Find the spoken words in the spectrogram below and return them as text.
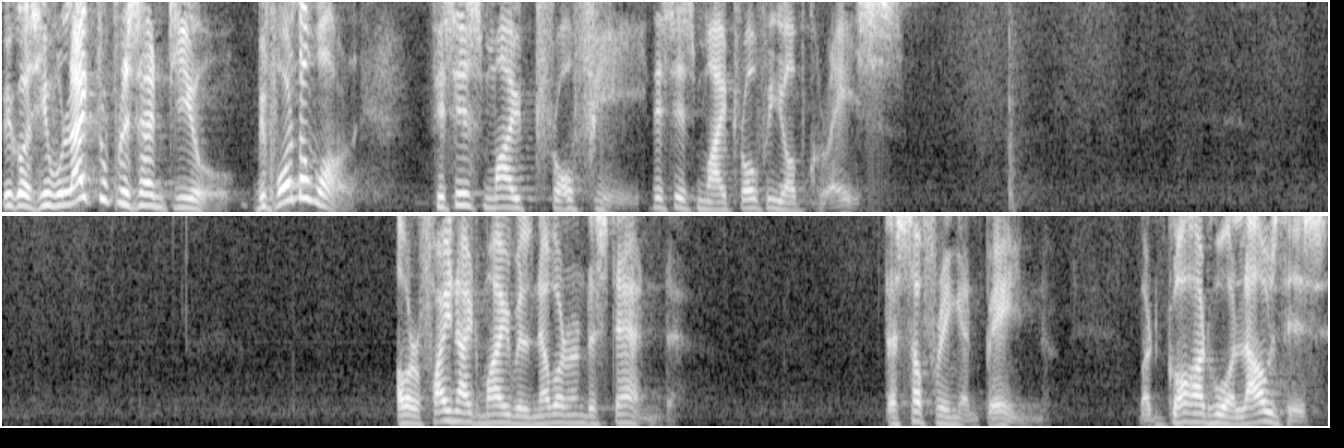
Because He would like to present you before the world this is my trophy. This is my trophy of grace. Our finite mind will never understand the suffering and pain. But God, who allows this,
